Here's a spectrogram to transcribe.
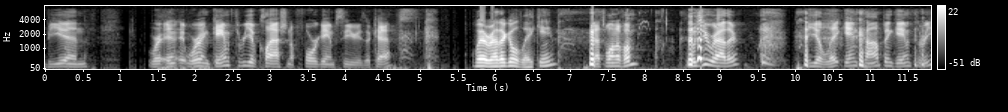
be in we're in we're in game 3 of Clash in a 4-game series, okay? Wait, I'd rather go late game? That's one of them. Would you rather be a late game comp in game 3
